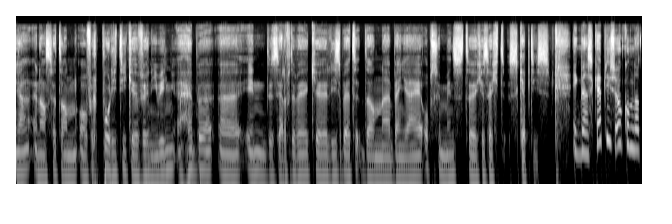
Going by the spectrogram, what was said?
Ja, en als we het dan over politieke vernieuwing hebben uh, in dezelfde week, uh, Lisbeth, dan uh, ben jij op zijn minst gezegd sceptisch. Ik ben sceptisch ook omdat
